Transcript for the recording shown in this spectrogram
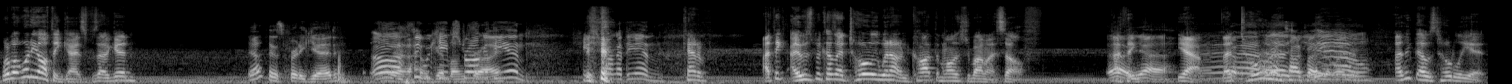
What about what do y'all think, guys? Was that good? Yeah, I think it's pretty good. Oh, Yeah, I think we came long strong at the end. Came strong at the end. Kind of. I think it was because I totally went out and caught the monster by myself. Oh, I think. yeah. Yeah. That totally. gonna talk about yeah. later. I think that was totally it.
